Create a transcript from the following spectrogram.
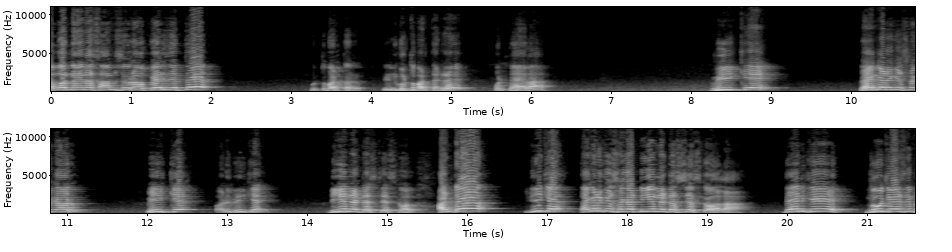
ఎవరినైనా సాంబశివరావు పేరు చెప్తే గుర్తుపడతారు. నిన్ను గుర్తుపడతారు రే పుట్టినాయాలా. వీకే వెంకటకృష్ణ గారు. వీకే వాడు వీకే డిఎన్ఏ టెస్ట్ చేసుకోవాలి. అంటే వీకే వెంకటకృష్ణ గారు డిఎన్ఏ టెస్ట్ చేసుకోవాలా? దేనికి? నువ్వు చేసిన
